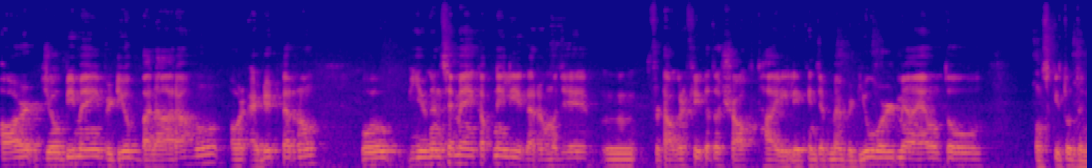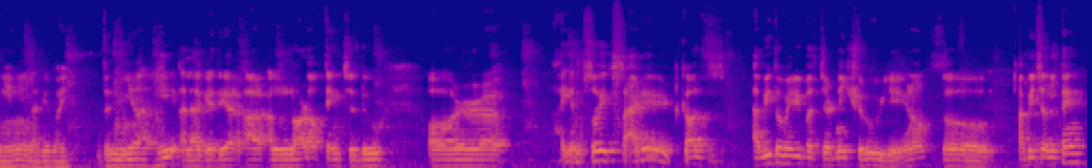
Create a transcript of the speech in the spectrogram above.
और जो भी मैं वीडियो बना रहा हूँ और एडिट कर रहा हूँ, वो यूगन से मैं एक अपने लिए कर रहा हूँ। मुझे फोटोग्राफी का तो शौक था ही, लेकिन जब मैं वीडियो वर्ल्ड में आया हूँ तो उसकी तो दुनिया ही अलग है भाई। दुनिया ही अलग है। There are a lot of things to do और I am so excited because अभी तो मेरी बस जर्नी शुरू हुई है यू नो तो अभी चलते हैं,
